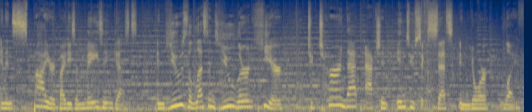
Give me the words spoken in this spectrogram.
and inspired by these amazing guests and use the lessons you learn here to turn that action into success in your life.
